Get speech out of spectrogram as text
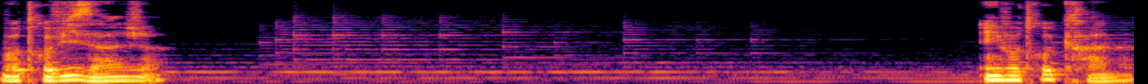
Votre visage. Et votre crâne.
